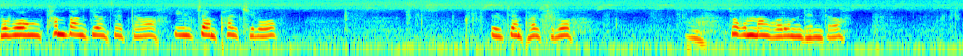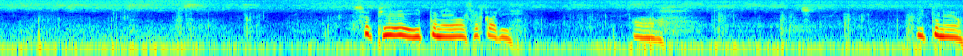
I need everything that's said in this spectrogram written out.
도봉 탐방지원센터 1.8km 1.8km 어, 조금만 걸으면 됩니다. 숲이 이쁘네요, 색깔이. 아, 이쁘네요.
